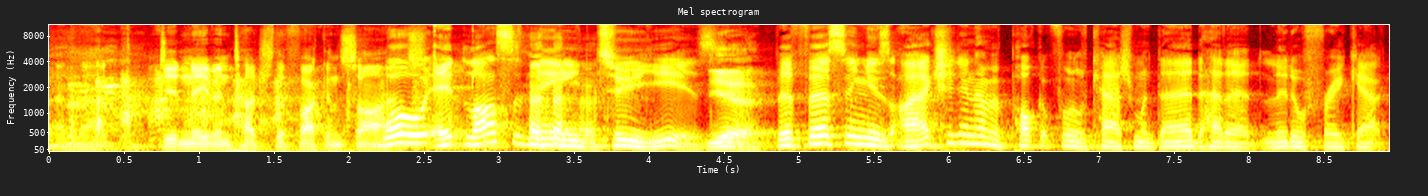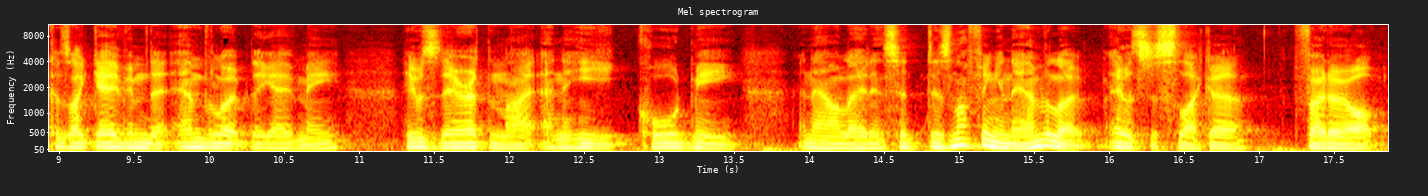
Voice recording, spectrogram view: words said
and that didn't even touch the fucking sides. Well, it lasted me two years. Yeah. But the first thing is, I actually didn't have a pocket full of cash. My dad had a little freak out because I gave him the envelope they gave me. He was there at the night and he called me an hour later and said, There's nothing in the envelope. It was just like a photo op.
